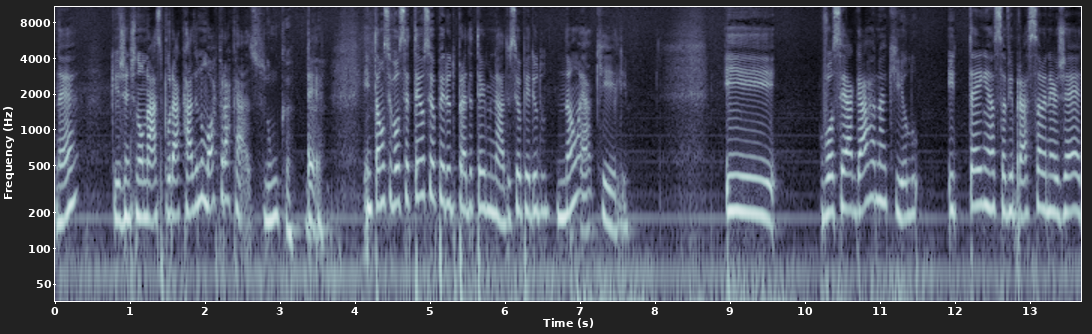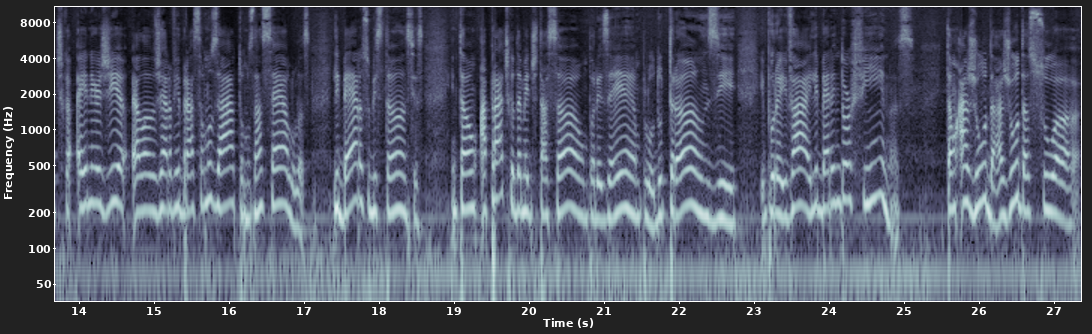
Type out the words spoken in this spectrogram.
né? Porque a gente não nasce por acaso e não morre por acaso. Nunca. É. Então, se você tem o seu período pré-determinado e o seu período não é aquele, e você agarra naquilo e tem essa vibração energética, a energia ela gera vibração nos átomos, nas células, libera substâncias. Então, a prática da meditação, por exemplo, do transe e por aí vai, libera endorfinas. Então, ajuda, ajuda a sua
